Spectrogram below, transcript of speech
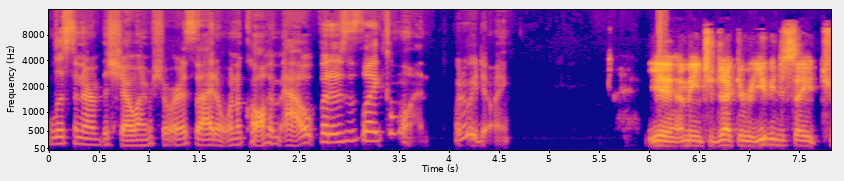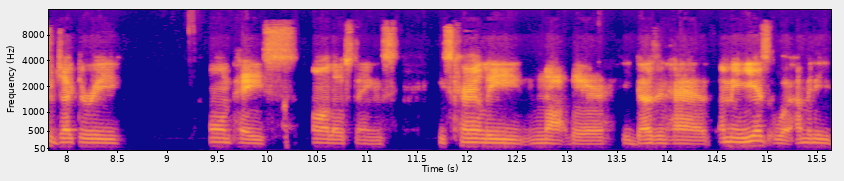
listener of the show, I'm sure. So I don't want to call him out, but it was just like, come on, what are we doing? Yeah, I mean trajectory. You can just say trajectory, on pace, all those things. He's currently not there. He doesn't have. I mean, he has what? How many?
